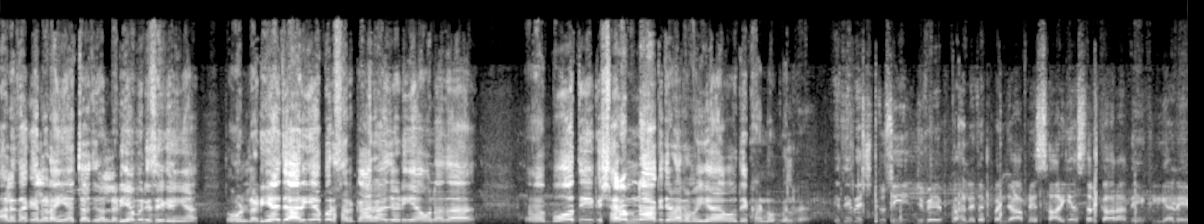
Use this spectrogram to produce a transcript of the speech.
ਹਾਲੇ ਤੱਕ ਇਹ ਲੜਾਈਆਂ ਚੱਜ ਨਾਲ ਲੜੀਆਂ ਵੀ ਨਹੀਂ ਸੀ ਗਈਆਂ। ਤਾਂ ਹੁਣ ਲੜੀਆਂ ਜਾ ਰਹੀਆਂ, ਪਰ ਸਰਕਾਰਾਂ ਜਿਹੜੀਆਂ ਉਹਨਾਂ ਦਾ ਬਹੁਤ ਹੀ ਇੱਕ ਸ਼ਰਮਨਾਕ ਜਿਹੜਾ ਰਵੱਈਆ ਉਹ ਦੇਖਣ ਨੂੰ ਮਿਲ ਰਿਹਾ। ਇਹਦੇ ਵਿੱਚ ਤੁਸੀਂ ਜਿਵੇਂ ਹਾਲੇ ਤੱਕ ਪੰਜਾਬ ਨੇ ਸਾਰੀਆਂ ਸਰਕਾਰਾਂ ਦੇਖ ਲੀਆਂ ਨੇ,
